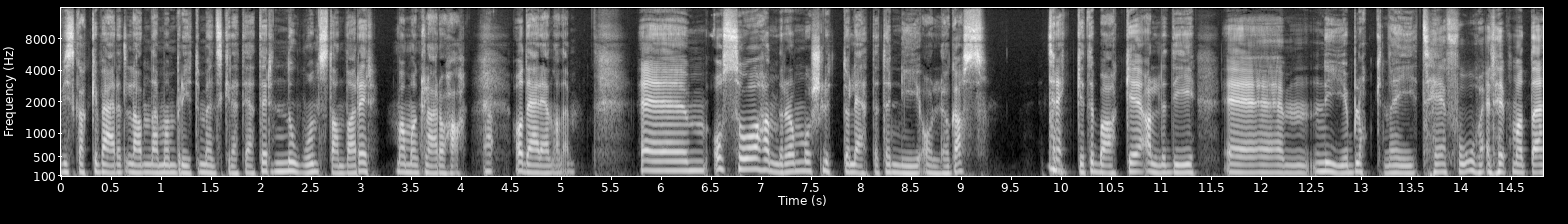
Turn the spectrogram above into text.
vi skal ikke være et land der man bryter menneskerettigheter. Noen standarder må man klare å ha, ja. og det er en av dem. og så handler det om å slutte å lete etter ny olje og gass trekke tilbake alle de eh, nye blokkene i TFO, eller på en måte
